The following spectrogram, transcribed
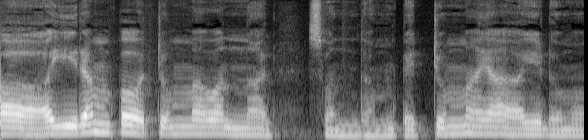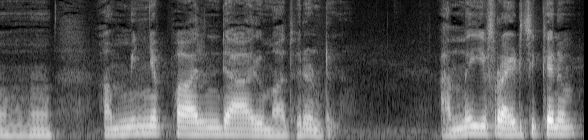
ആയിരം പോറ്റുമ്മ വന്നാൽ സ്വന്തം പെറ്റുമ്മയായിടുമോ? അമ്മിഞ്ഞപ്പാലിന്റെ ആ ഒരു മധുരമുണ്ട്. അന്ന് ഈ ഫ്രൈഡ് ചിക്കനും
